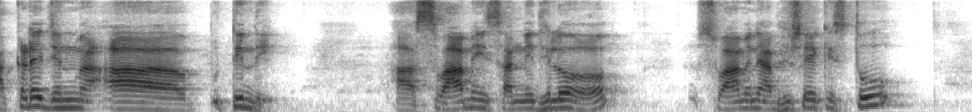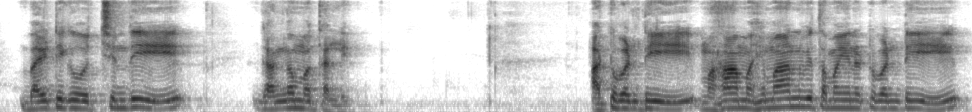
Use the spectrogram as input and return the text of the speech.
అక్కడే జన్మ పుట్టింది. ఆ స్వామి సన్నిధిలో స్వామిని అభిషేకిస్తూ బయటికి వచ్చింది గంగమ్మ తల్లి. అటువంటి మహామహిమాన్వితమైనటువంటి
